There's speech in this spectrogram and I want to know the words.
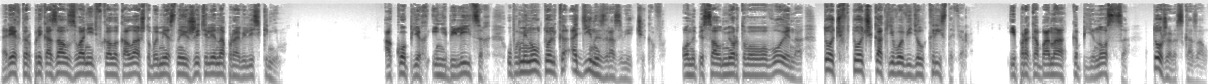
Ректор приказал звонить в колокола, чтобы местные жители направились к ним. О копьях и небелийцах упомянул только один из разведчиков. Он описал мертвого воина точь-в-точь, точь, как его видел Кристофер. И про кабана-копьеносца тоже рассказал.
